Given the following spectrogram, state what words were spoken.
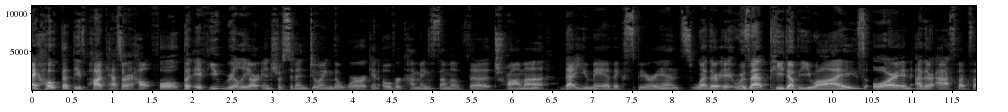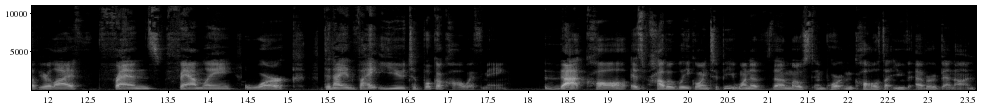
I hope that these podcasts are helpful, but if you really are interested in doing the work and overcoming some of the trauma that you may have experienced, whether it was at PWIs or in other aspects of your life, friends, family, work, then I invite you to book a call with me. That call is probably going to be one of the most important calls that you've ever been on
